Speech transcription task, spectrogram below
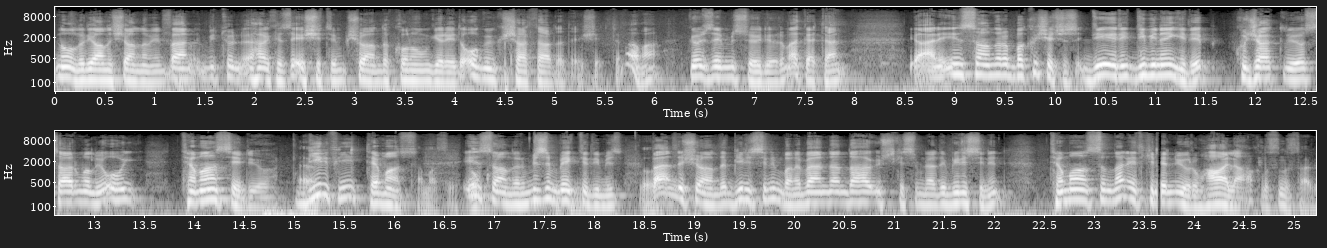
ne olur yanlış anlamayın. Ben bütün herkese eşitim. Şu anda konumum gereği de o günkü şartlarda da eşittim. Ama gözlemimi söylüyorum. Hakikaten yani insanlara bakış açısı. Diğeri dibine gidip kucaklıyor, sarmalıyor. O temas ediyor. Evet. Bir fiil temas. Temas. İnsanların bizim beklediğimiz Doğru. ben de şu anda birisinin bana benden daha üst kesimlerde birisinin temasından etkileniyorum hala. Haklısınız tabii.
